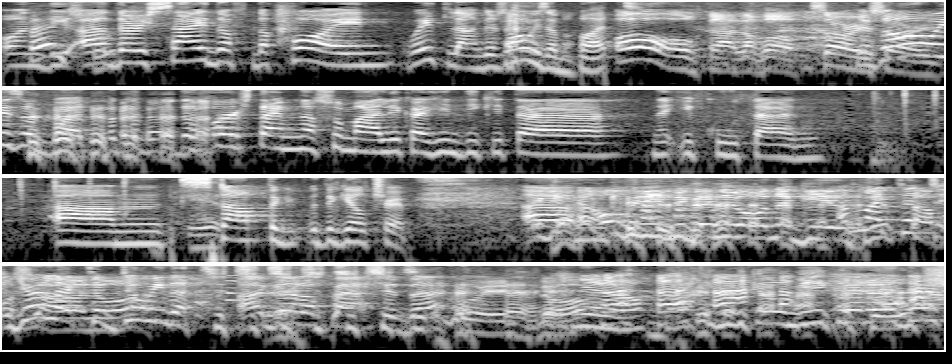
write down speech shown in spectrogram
on the Thanks, Coach. other side of the coin, wait lang, there's always a but. Oh, kala ko. Sorry, There's sorry. always a but. But the, the first time na sumali ka, hindi kita naikutan. Um, stop the, the guilt trip. Ako, binibigyan niyo ako ng guilt I'm like, trip, tapos you're like ano, doing that. I gotta pass it that way, no? You know? Hindi ka umikot, coach.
